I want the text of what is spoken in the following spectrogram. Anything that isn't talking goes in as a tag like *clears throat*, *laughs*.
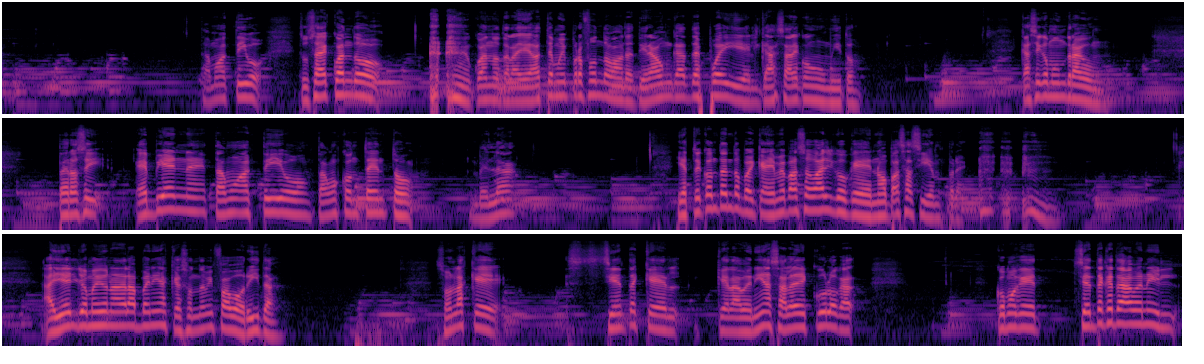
Estamos activos. Tú sabes cuando, *clears throat* cuando te la llevaste muy profundo, cuando te tiras un gas después y el gas sale con un mito. Casi como un dragón. Pero sí, es viernes, estamos activos, estamos contentos, ¿verdad? Y estoy contento porque a mí me pasó algo que no pasa siempre. *clears throat* Ayer yo me di una de las venidas que son de mis favoritas. Son las que sientes que, que la avenida sale del culo. Como que sientes que te va a venir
